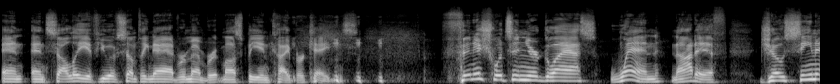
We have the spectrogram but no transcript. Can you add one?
And and Sully, if you have something to add, remember it must be in Kiper cadence. Finish what's in your glass when, not if, Josina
